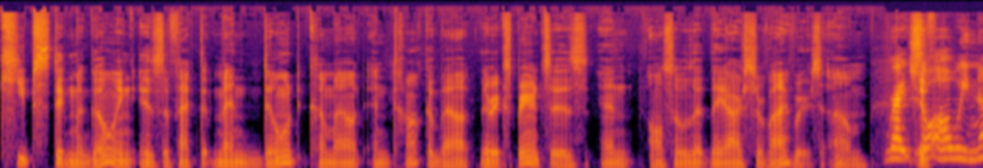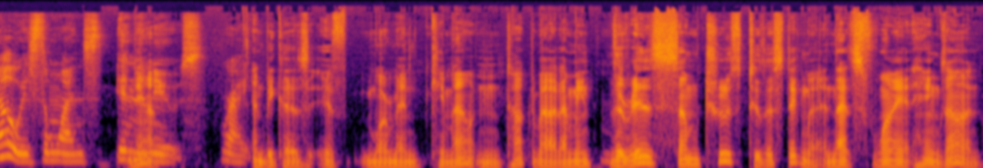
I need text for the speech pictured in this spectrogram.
keeps stigma going is the fact that men don't come out and talk about their experiences and also that they are survivors. Um, Right. So If- all we know is the ones in the news. Right. And because if more men came out and talked about it, I mean, there is some truth to the stigma, and that's why it hangs on.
